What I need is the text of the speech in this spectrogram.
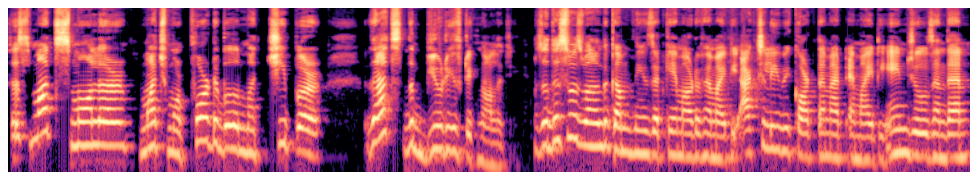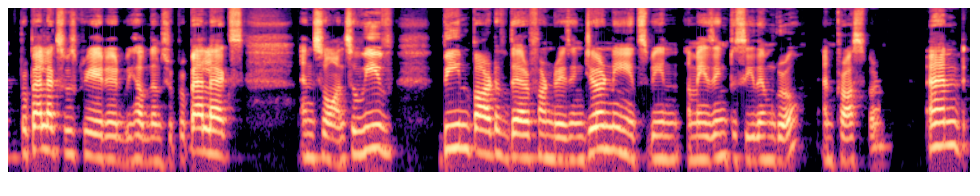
So it's much smaller, much more portable, much cheaper. That's the beauty of technology. So this was one of the companies that came out of MIT. Actually, we caught them at MIT Angels, and then PropelX was created. We helped them through PropelX, and so on. So we've been part of their fundraising journey. It's been amazing to see them grow and prosper. And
